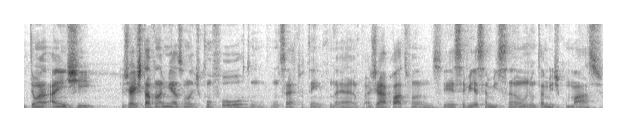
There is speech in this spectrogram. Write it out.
então a, a gente já estava na minha zona de conforto um, um, certo tempo, né? Já há quatro anos, e recebi essa missão juntamente com o Márcio.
